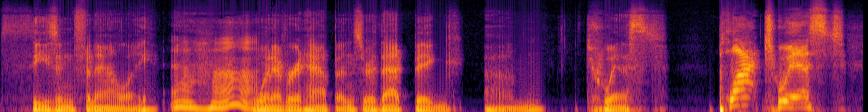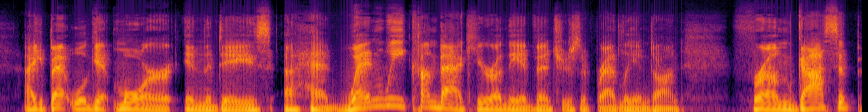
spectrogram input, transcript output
season finale Uh huh. whenever it happens or that big um, twist. Plot twist. I bet we'll get more in the days ahead. When we come back here on the adventures of Bradley and Dawn, from gossip,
